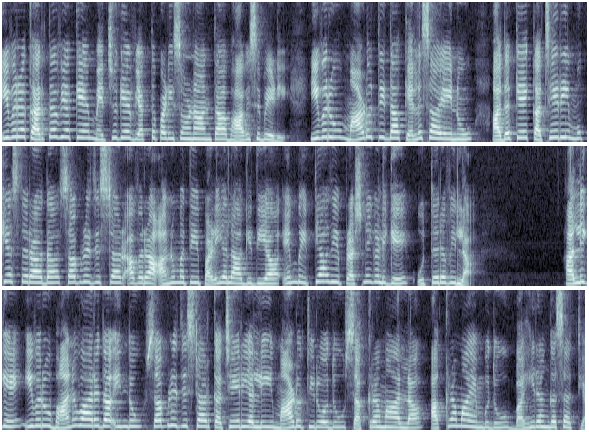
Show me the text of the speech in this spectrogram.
ಇವರ ಕರ್ತವ್ಯಕ್ಕೆ ಮೆಚ್ಚುಗೆ ವ್ಯಕ್ತಪಡಿಸೋಣ ಅಂತ ಭಾವಿಸಬೇಡಿ. ಇವರು ಮಾಡುತ್ತಿದ್ದ ಕೆಲಸ ಏನು? ಅದಕ್ಕೆ ಕಚೇರಿ ಮುಖ್ಯಸ್ಥರಾದ ಸಬ್ ರಿಜಿಸ್ಟ್ರಾರ್ ಅವರ ಅನುಮತಿ ಪಡೆಯಲಾಗಿದೆಯಾ ಎಂಬ ಇತ್ಯಾದಿ ಪ್ರಶ್ನೆಗಳಿಗೆ ಉತ್ತರವಿಲ್ಲ. ಅಲ್ಲಿಗೆ ಇವರು ಭಾನುವಾರದ ಇಂದು ಸಬ್ ರಿಜಿಸ್ಟ್ರಾರ್ ಕಚೇರಿಯಲ್ಲಿ ಮಾಡುತ್ತಿರೋದು ಸಕ್ರಮ ಅಲ್ಲ, ಅಕ್ರಮ ಎಂಬುದು ಬಹಿರಂಗ ಸತ್ಯ.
